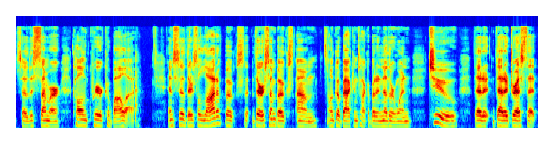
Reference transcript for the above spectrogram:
so this summer, called Queer Kabbalah. And so there's a lot of books. There are some books. Um, I'll go back and talk about another one too that that address that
